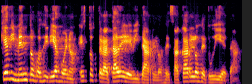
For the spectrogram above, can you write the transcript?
qué alimentos vos dirías, bueno, estos trata de evitarlos, de sacarlos de tu dieta?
